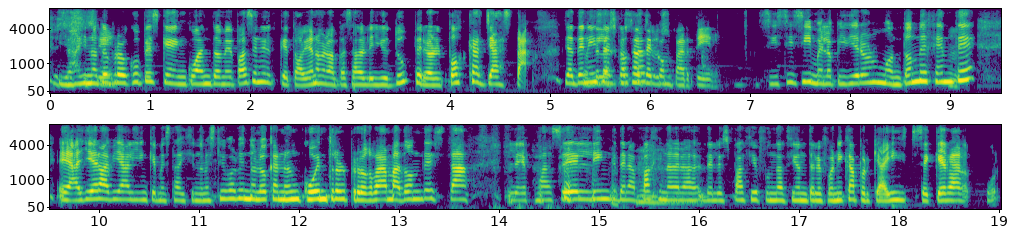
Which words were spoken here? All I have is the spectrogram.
Sí, y ay, sí, no te preocupes que en cuanto me pasen el, que todavía no me lo han pasado el de YouTube, pero el podcast ya está. Ya tenéis las cosas de los- compartir. Sí, sí, sí, me lo pidieron un montón de gente. Eh, ayer había alguien que me está diciendo, me estoy volviendo loca, no encuentro el programa, ¿dónde está? Le pasé el link de la página de la- del espacio Fundación Telefónica porque ahí se queda gu-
